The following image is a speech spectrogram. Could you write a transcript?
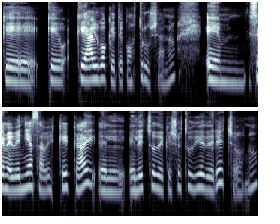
que, que, que algo que te construya, ¿no? Em, se me venía, ¿sabes qué, Kai? El, el hecho de que yo estudié derecho, ¿no?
